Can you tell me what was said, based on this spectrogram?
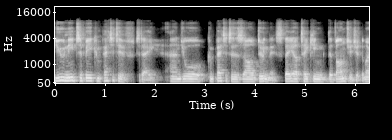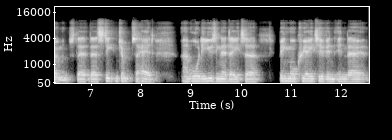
you need to be competitive today and your competitors are doing this. They are taking the advantage at the moment. They're, they're steep jumps ahead, um, already using their data, being more creative in, in their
